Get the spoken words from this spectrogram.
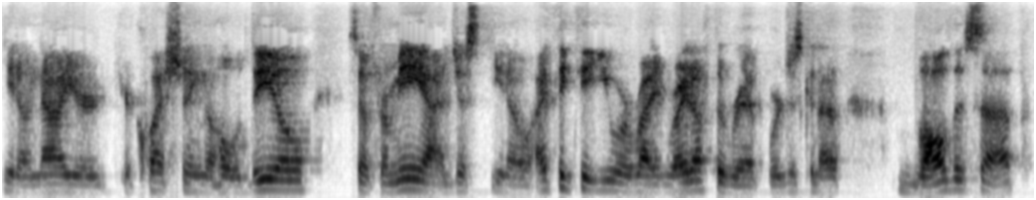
you know now you're you're questioning the whole deal so for me, I just, you know, I think that you were right, right off the rip. We're just going to ball this up,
